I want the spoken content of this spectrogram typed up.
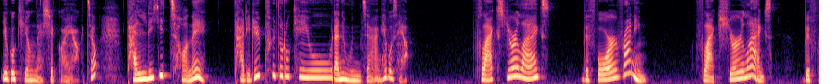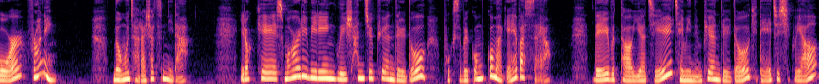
이거 기억나실 거예요. 그쵸? 달리기 전에 다리를 풀도록 해요. 라는 문장 해보세요. flex your legs before running. flex your legs before running. 너무 잘하셨습니다. 이렇게 Smarty Bitty English 한 주 표현들도 복습을 꼼꼼하게 해봤어요. 내일부터 이어질 재미있는 표현들도 기대해 주시고요.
